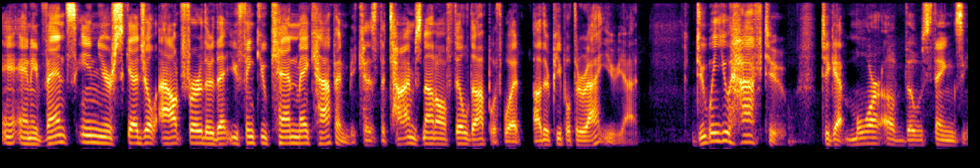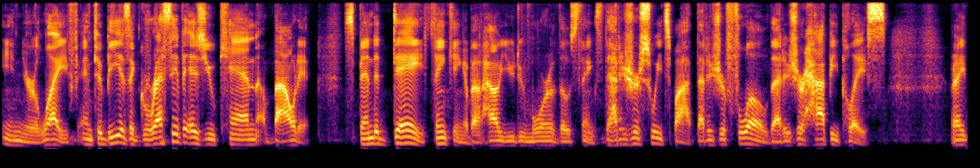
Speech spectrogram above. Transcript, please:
and events in your schedule out further that you think you can make happen because the time's not all filled up with what other people threw at you yet. Do what you have to to get more of those things in your life and to be as aggressive as you can about it. Spend a day thinking about how you do more of those things. That is your sweet spot. That is your flow. That is your happy place, right?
